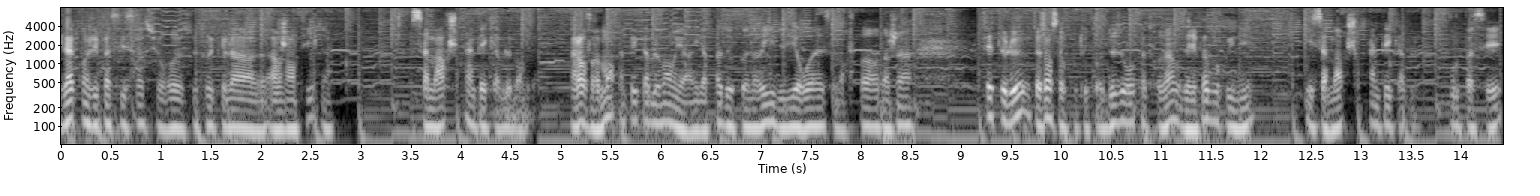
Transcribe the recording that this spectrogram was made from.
Et là, quand j'ai passé ça sur euh, ce truc-là, euh, ça marche impeccablement bien. Alors, vraiment impeccablement bien. Il n'y a pas de conneries de dire ouais, ça marche pas, machin. Faites-le. De toute façon, ça coûte quoi? 2,80€, vous n'allez pas vous ruiner. Et ça marche impeccable. Vous le passez,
